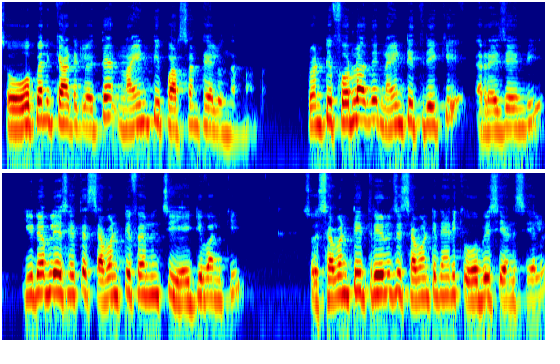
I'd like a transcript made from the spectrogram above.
సో ఓపెన్ కేటగిరీలో అయితే నైంటీ పర్సెంటేజ్ ఉందన్నమాట. ట్వంటీ ఫోర్లో అది నైంటీ త్రీకి రైజ్ అయింది. ఈడబ్ల్యూఎస్ అయితే సెవెంటీ ఫైవ్ నుంచి ఎయిటీ వన్కి సో సెవెంటీ త్రీ నుంచి సెవెంటీ నైన్కి ఓబీసీ ఎన్సీఎల్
